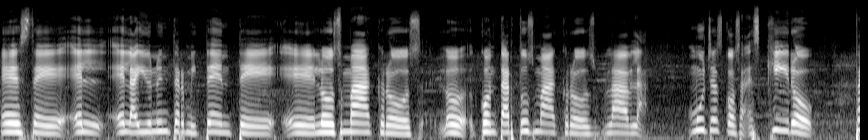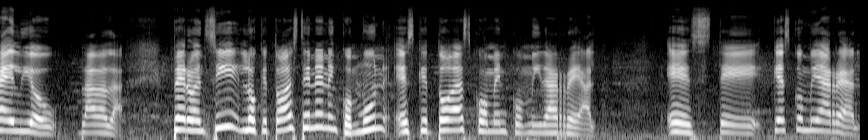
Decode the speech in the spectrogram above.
Este, el, el ayuno intermitente, eh, los macros, lo- contar tus macros, bla, bla. Muchas cosas. Keto, paleo, bla, bla, bla. Pero en sí, lo que todas tienen en común es que todas comen comida real. Este, ¿qué es comida real?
